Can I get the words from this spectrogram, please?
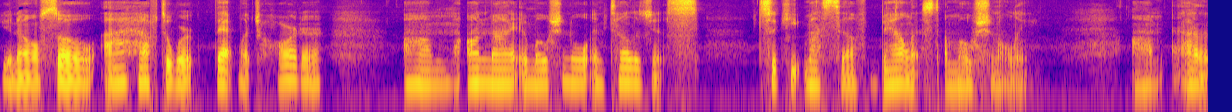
you know, so I have to work that much harder um, on my emotional intelligence to keep myself balanced emotionally. Um, I,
